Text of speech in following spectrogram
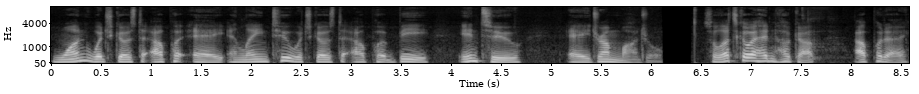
1 which goes to output A and lane 2 which goes to output B into a drum module. So let's go ahead and hook up output A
